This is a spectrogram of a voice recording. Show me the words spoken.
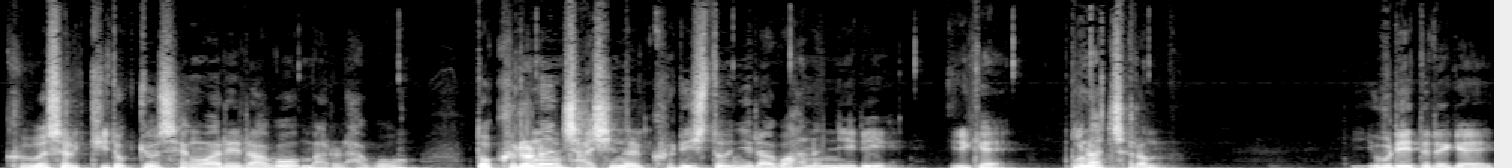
그것을 기독교 생활이라고 말을 하고 또 그러는 자신을 그리스도인이라고 하는 일이 이렇게 문화처럼 우리들에게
